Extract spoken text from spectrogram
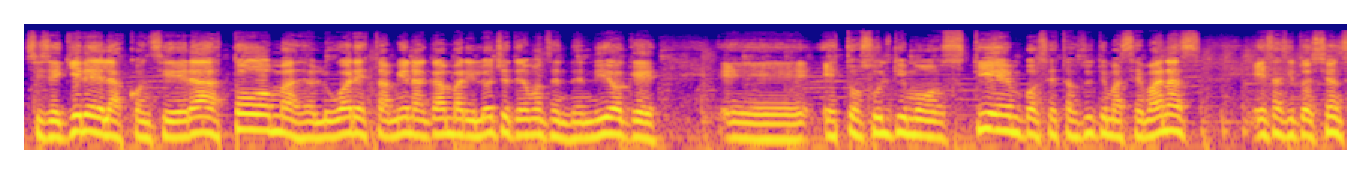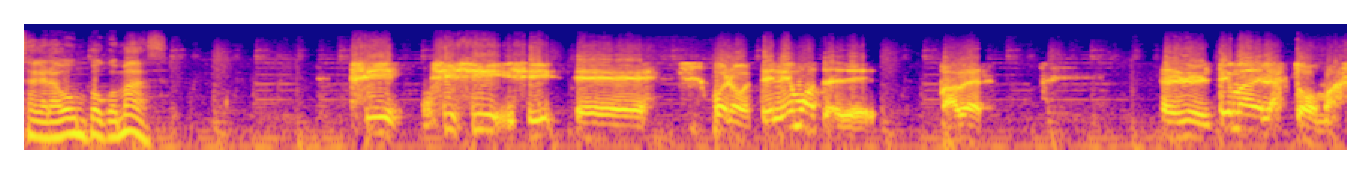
si se quiere, de las consideradas tomas, de los lugares también acá en Bariloche? Tenemos entendido que eh, estos últimos tiempos, estas últimas semanas, esa situación se agravó un poco más. Sí, sí, sí, sí. Eh, bueno, tenemos, eh, a ver, el tema de las tomas.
